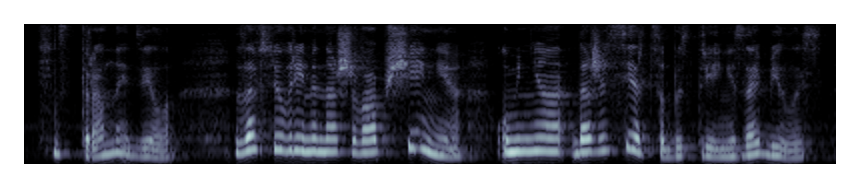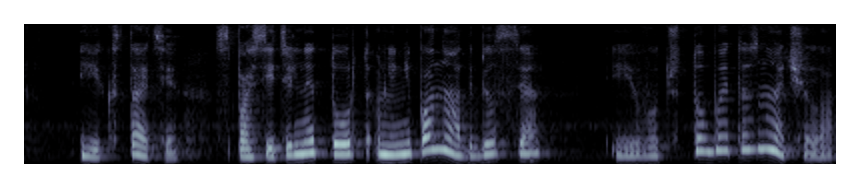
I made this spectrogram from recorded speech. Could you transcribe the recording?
Странное дело. За все время нашего общения у меня даже сердце быстрее не забилось. И, кстати, спасительный торт мне не понадобился. И вот что бы это значило?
